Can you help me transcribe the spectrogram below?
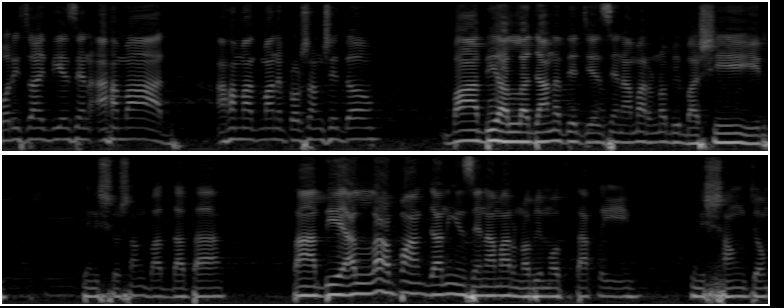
পরিচয় দিয়েছেন আহমাদ। আহমাদ মানে প্রশংসিত। বা দিয়ে আল্লাহ জানাতে চেয়েছেন, আমার নবী বাসির তিনি সুসংবাদদাতা। তা দিয়ে আল্লাহ পাক জানিয়েছেন, আমার নবী মোত্তাকি, তিনি সংযম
